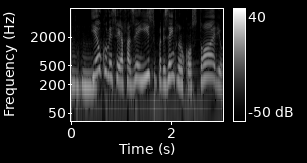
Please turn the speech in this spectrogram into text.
Uhum. E eu comecei a fazer isso, por exemplo, no consultório,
